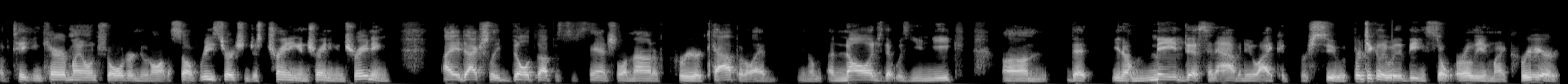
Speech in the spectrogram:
of taking care of my own shoulder and doing a lot of self research and just training and training and training, I had actually built up a substantial amount of career capital. I had, you know, a knowledge that was unique, um, that you know, made this an avenue I could pursue, particularly with it being so early in my career.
